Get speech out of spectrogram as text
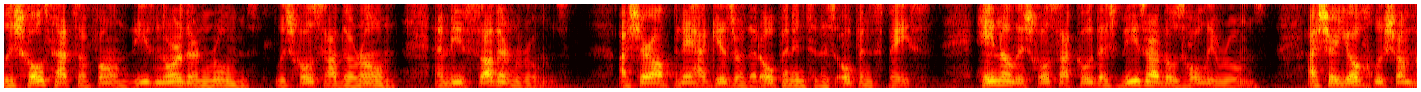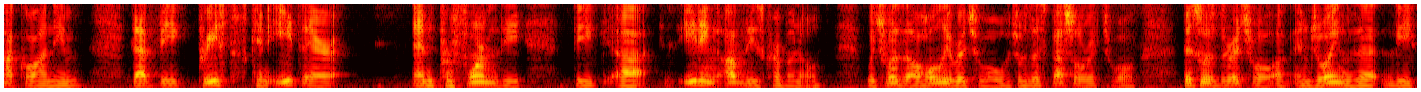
Lishchos Hatzafon, these northern rooms, Lishchos Hadarom, and these southern rooms, Asher al Pnei HaGizra, that open into this open space, Heina Lishchos HaKodesh, these are those holy rooms, Asher Yochlu Sham HaKohanim, that the priests can eat there and perform the the uh, eating of these korbanot, which was a holy ritual, which was a special ritual. This was the ritual of enjoying the, the,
